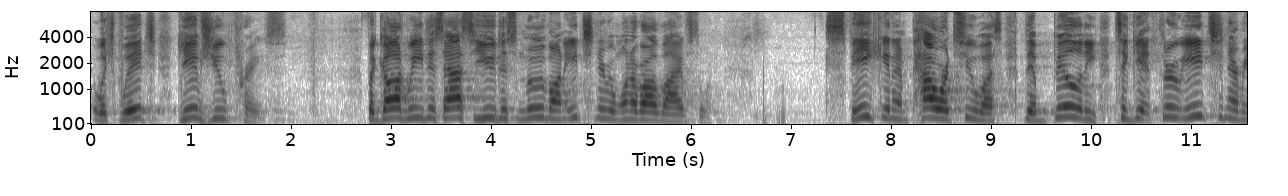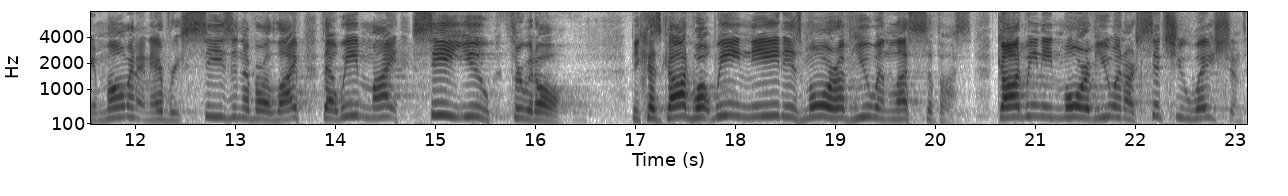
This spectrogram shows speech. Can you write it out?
which, which gives you praise. But God, we just ask you just move on each and every one of our lives, Lord. Speak and empower to us the ability to get through each and every moment and every season of our life that we might see you through it all. Because, God, what we need is more of you and less of us. God, we need more of you in our situations.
